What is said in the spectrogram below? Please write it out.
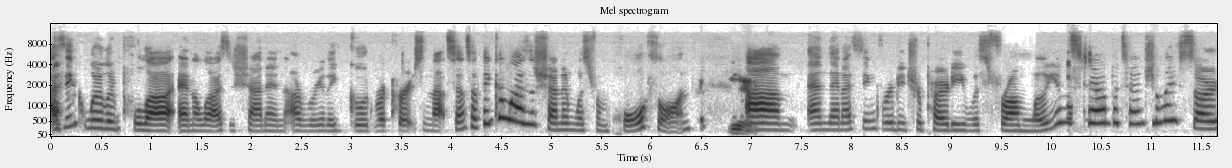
I think Lulu Pullar and Eliza Shannon are really good recruits in that sense. I think Eliza Shannon was from Hawthorn, Yeah. um, and then I think Ruby Tripodi was from Williamstown potentially. So,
